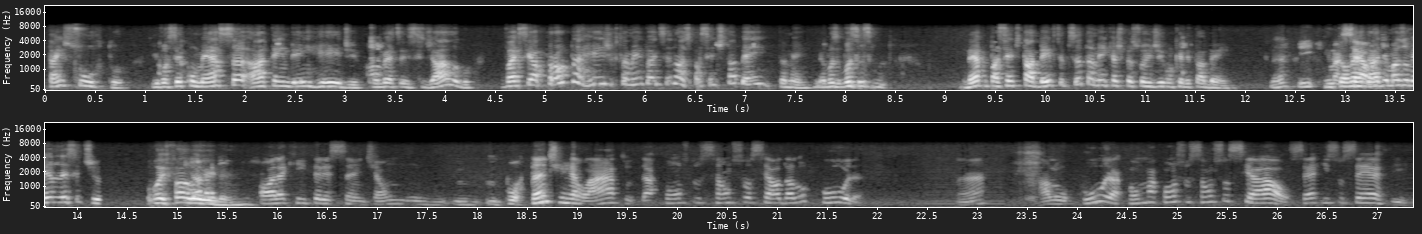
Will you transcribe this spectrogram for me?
está em surto, e você começa a atender em rede, conversa esse diálogo, vai ser a própria rede que também vai dizer, não, esse paciente está bem também. Né? Você, você, né? O paciente está bem, você precisa também que as pessoas digam que ele está bem. Né? E, então, Marcelo, na verdade, é mais ou menos nesse sentido. Oi, fala, olha, olha que interessante, é um, um, importante relato da construção social da loucura. Né? A loucura como uma construção social. Isso serve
